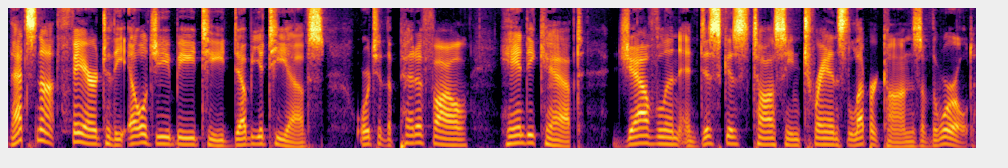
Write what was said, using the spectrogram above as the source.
That's not fair to the LGBT WTFs or to the pedophile, handicapped, javelin, and discus tossing trans leprechauns of the world.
